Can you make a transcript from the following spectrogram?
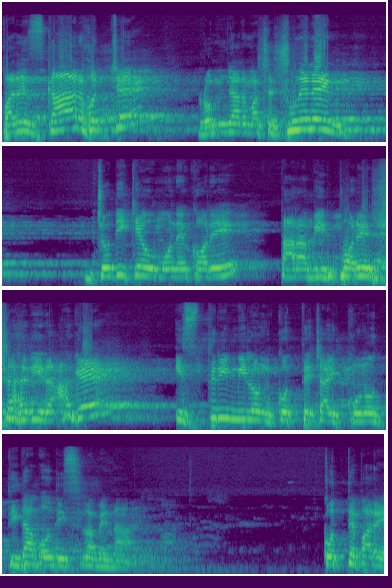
পরেজগার হচ্ছে রমজান মাসে শুনেলেন যদি কেউ মনে করে তারাবির পরের শাহরির আগে স্ত্রী মিলন করতে চাই কোনো দ্বিধাবোধ ইসলামে নাই। করতে পারে।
